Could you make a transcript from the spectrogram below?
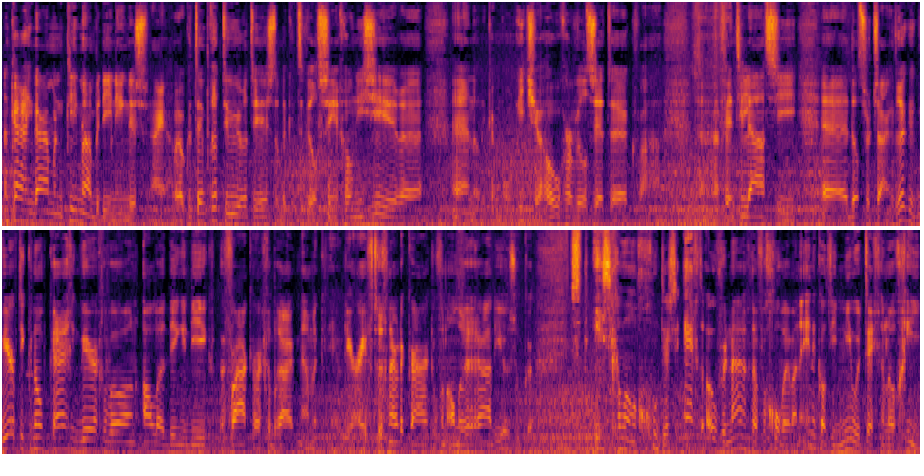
dan krijg ik daar mijn klimabediening. Dus nou ja, welke temperatuur het is. Dat ik het wil synchroniseren. En dat ik hem nog ietsje hoger wil zetten qua uh, ventilatie. Uh, dat soort zaken. Druk ik weer op die knop, krijg ik weer gewoon alle dingen die ik vaker gebruik. Namelijk weer even terug naar de kaart of een andere radio zoeken. Dus het is gewoon goed. Er is echt over nagedacht van, goh, we hebben aan de ene kant die nieuwe technologie.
